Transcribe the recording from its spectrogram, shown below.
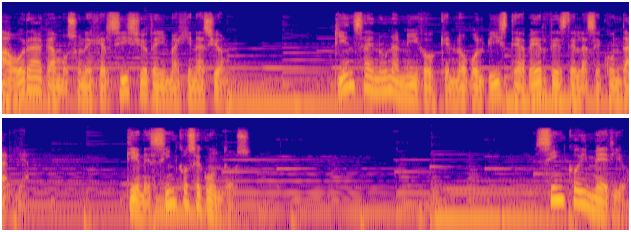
Ahora hagamos un ejercicio de imaginación. Piensa en un amigo que no volviste a ver desde la secundaria. Tienes 5 segundos. 5 y medio,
